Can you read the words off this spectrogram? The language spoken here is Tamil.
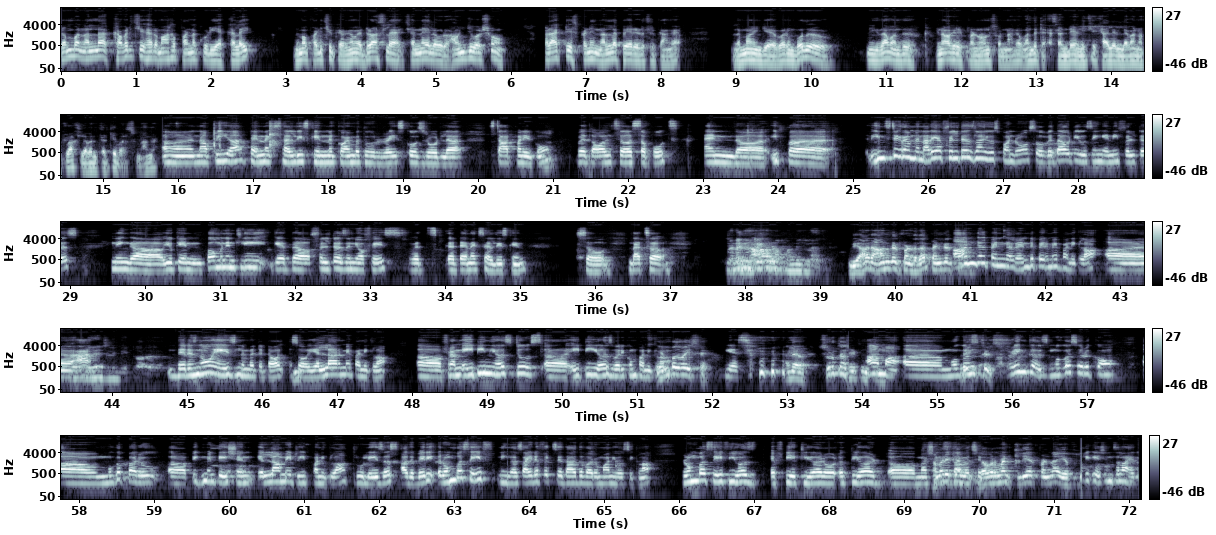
ரொம்ப நல்லா கவர்ச்சிகரமாக பண்ணக்கூடிய கலை. இந்த மாதிரி படிச்சிருக்காங்க. மெட்ராஸில் சென்னையில் ஒரு அஞ்சு வருஷம் ப்ராக்டிஸ் பண்ணி நல்ல பேர் எடுத்திருக்காங்க. இந்தம்மா இங்கே வரும்போது நீங்கள் தான் வந்து இனாகிரேட் பண்ணணும்னு சொன்னாங்க. வந்துட்டேன். சண்டே அன்னைக்கு காலையில் eleven o'clock eleven thirty வர சொன்னாங்க. நான் பிரியா டென் எக்ஸ் ஹெல்தி ஸ்கின்னு கோயம்புத்தூர் ரைஸ் கோஸ் ரோடில் ஸ்டார்ட் பண்ணியிருக்கோம் with all sir supports and இப்போ இன்ஸ்டாகிராமில் நிறைய ஃபில்டர்ஸ்லாம் யூஸ் பண்ணுறோம் so without using any filters நீங்கள் you can permanently get the filters in your face with ten X healthy skin so that's a யார் ஆண்கள் பண்ணுறதா பெண்கள் பண்றதா? ஆண்கள் பெண்கள் ரெண்டு பேருமே பண்ணிக்கலாம். There is no age limit at all so எல்லாருமே பண்ணிக்கலாம். From eighteen years to eighty years வரைக்கும் பண்ணிக்கலாம். எண்பது வயசு. எஸ் அந்த சுருக்கம் treatment. ஆமா ஆஹ் முக Wrinkles. ரிங்கிள்ஸ் முக சுருக்கம் முகப்பரு பிக்மெண்டேஷன் எல்லாமே ட்ரீட் பண்ணிக்கலாம் த்ரூ லேசர்ஸ் அது வெரி ரொம்ப சேஃப் நீங்க சைடு எஃபெக்ட்ஸ் ஏதாவது வருமான்னு யோசிக்கலாம். ரொம்ப safe US FDA clear clear measures government clear பண்ணா அப்ளிகேஷன்ஸ் எல்லாம்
